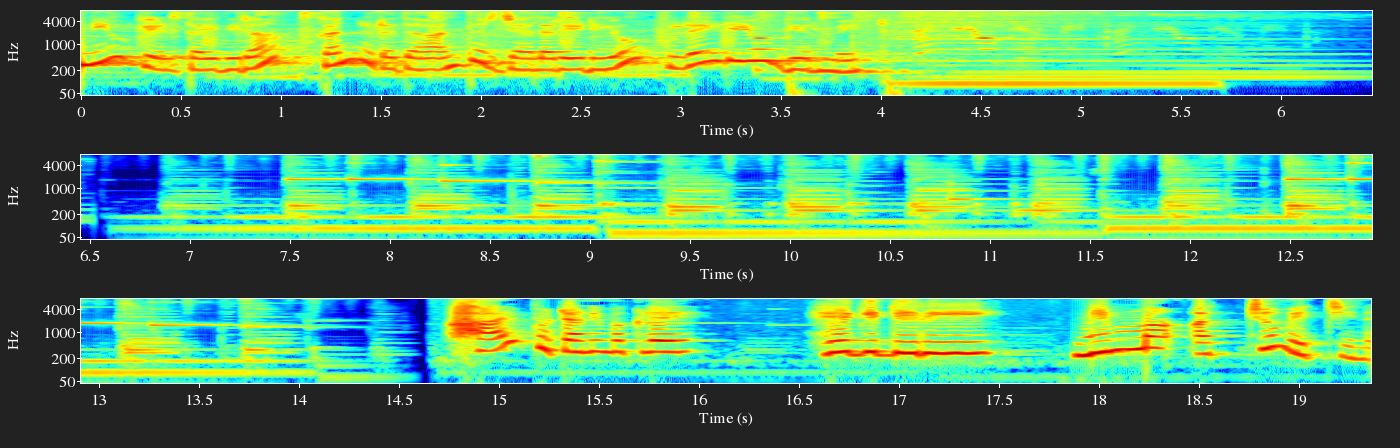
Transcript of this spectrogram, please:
ನೀವು ಕೇಳ್ತಾ ಇದ್ದೀರಾ ಕನ್ನಡದ ಅಂತರ್ಜಾಲ ರೇಡಿಯೋ ರೇಡಿಯೋ ಗಿರ್ಮಿಟ್. ಹಾಯ್ ಪುಟಾಣಿ ಮಕ್ಕಳೇ, ಹೇಗಿದ್ದೀರಿ? ನಿಮ್ಮ ಅಚ್ಚುಮೆಚ್ಚಿನ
